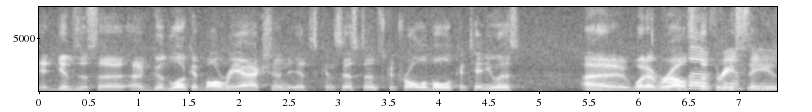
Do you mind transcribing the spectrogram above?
It gives us a, a good look at ball reaction. It's consistent, it's controllable, continuous, uh, whatever All else the, three fancy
